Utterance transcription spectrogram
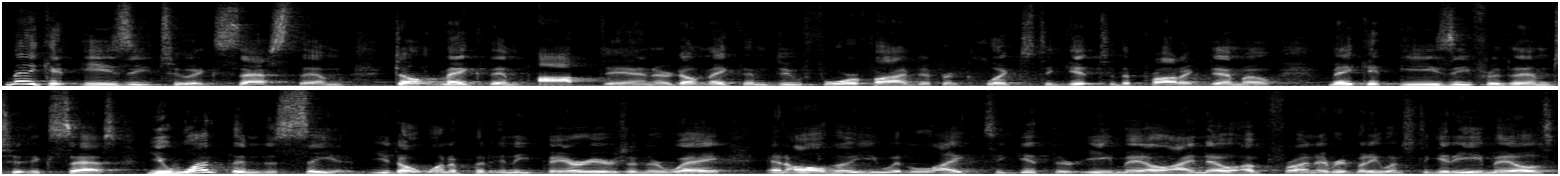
make it easy to access them. Don't make them opt in or don't make them do four or five different clicks to get to the product demo. Make it easy for them to access. You want them to see it. You don't want to put any barriers in their way. And although you would like to get their email I know up front everybody wants to get emails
